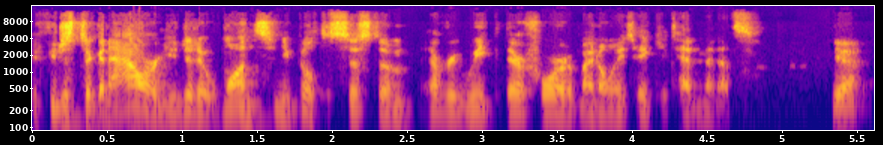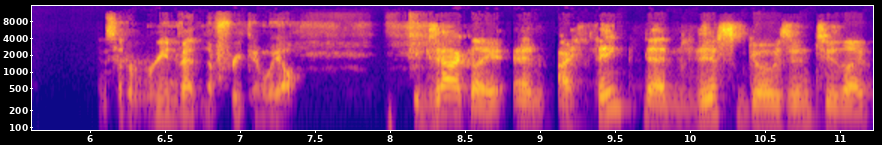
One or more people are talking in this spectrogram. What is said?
if you just took an hour and you did it once and you built a system every week therefore it might only take you 10 minutes. Yeah. Instead of reinventing the freaking wheel exactly. And i think that this goes into like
